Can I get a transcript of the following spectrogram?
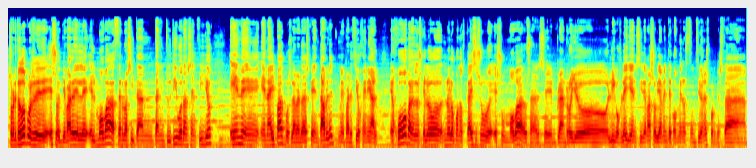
Sobre todo, pues eso, llevar el, MOBA, hacerlo así tan, tan intuitivo, tan sencillo en, en, iPad, pues la verdad es que en tablet me pareció genial. El juego, para los que no lo conozcáis, es un, es un MOBA, o sea, es en plan rollo League of Legends y demás, obviamente con menos funciones porque está,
